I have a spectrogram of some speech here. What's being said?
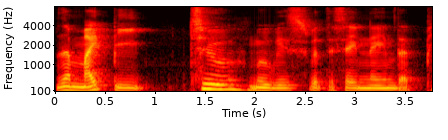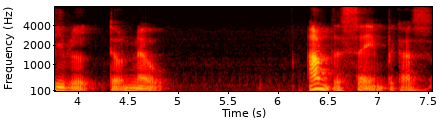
there might be two movies with the same name that people don't know aren't the same because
